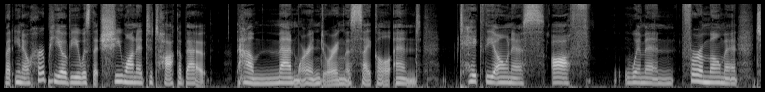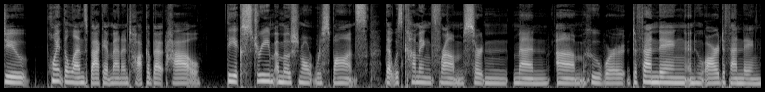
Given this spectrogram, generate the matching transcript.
But you know, her POV was that she wanted to talk about how men were enduring this cycle and take the onus off women for a moment to point the lens back at men and talk about how the extreme emotional response that was coming from certain men um, who were defending and who are defending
